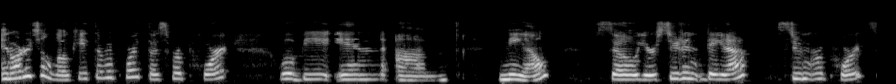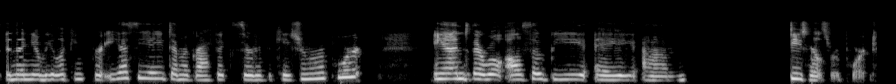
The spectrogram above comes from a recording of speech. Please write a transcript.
In order to locate the report, this report will be in um, NEO. So your student data, student reports, and then you'll be looking for ESEA demographic certification report. And there will also be a um, details report.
